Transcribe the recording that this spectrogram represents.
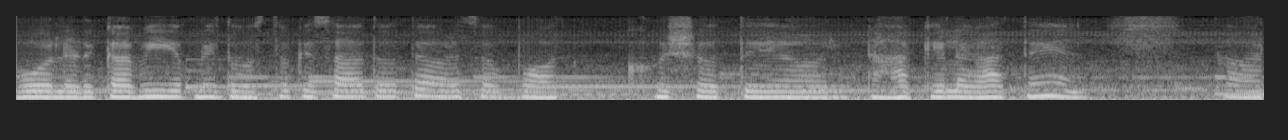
वो लड़का भी अपने दोस्तों के साथ होता है और सब बहुत खुश होते हैं और ठहाके लगाते हैं। और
